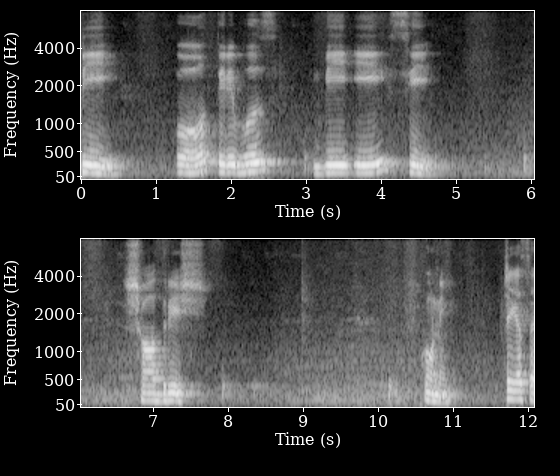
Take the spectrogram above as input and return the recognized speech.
ডি ও ত্রিভুজ বিই সি সদৃশ কোণী। ঠিক আছে?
